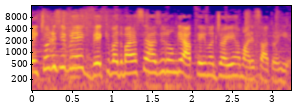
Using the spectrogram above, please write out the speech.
एक छोटी सी ब्रेक ब्रेक के बाद दोबारा से हाजिर होंगे। आप कहीं मत जाइए, हमारे साथ रहिए।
